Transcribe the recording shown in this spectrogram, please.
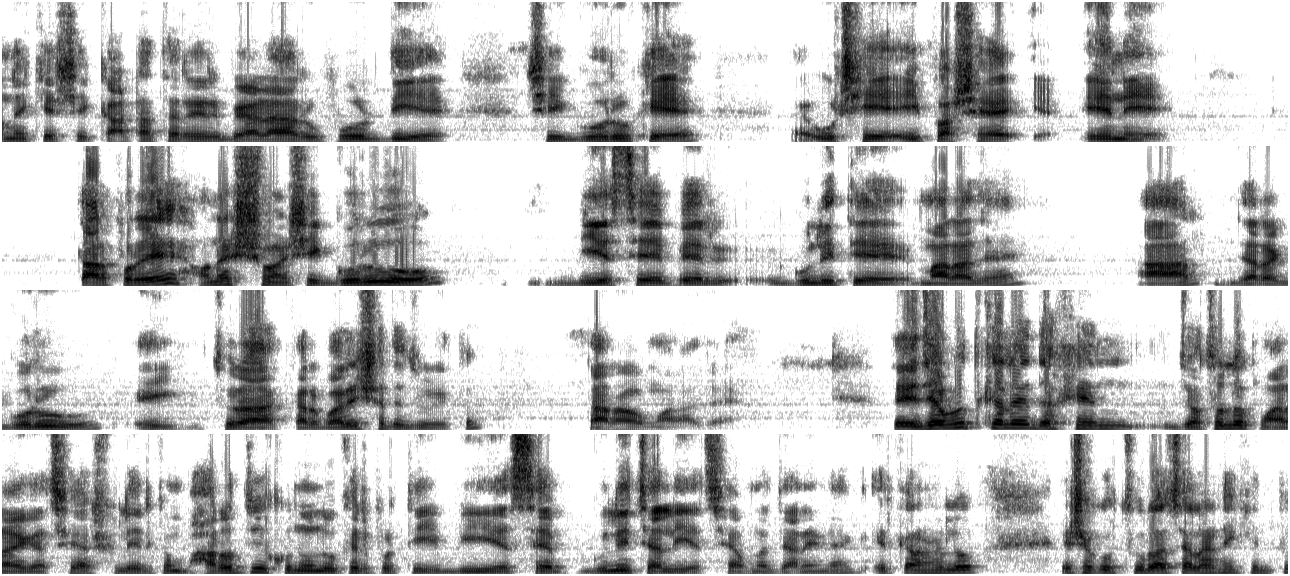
অনেকে সেই কাটাতারের বেড়ার উপর দিয়ে সেই গরুকে উঠিয়ে এই পাশে এনে, তারপরে অনেক সময় সেই গরুও বিএসএফ এর গুলিতে মারা যায়, আর যারা গরু এই চোরা কারবারির সাথে জড়িত, তারাও মারা যায়। তো এ যাবৎকালে দেখেন যত লোক মারা গেছে, আসলে এরকম ভারতীয় কোনো লোকের প্রতি বিএসএফ গুলি চালিয়েছে আমরা জানি না। এর কারণ হলো এ সকল চোরাচালানি কিন্তু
